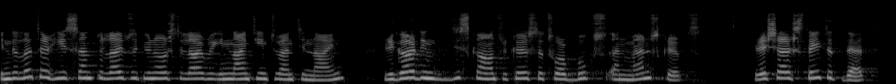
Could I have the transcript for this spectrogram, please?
In the letter he sent to Leipzig University Library in 1929, regarding the discount requested for books and manuscripts, Rescher stated that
